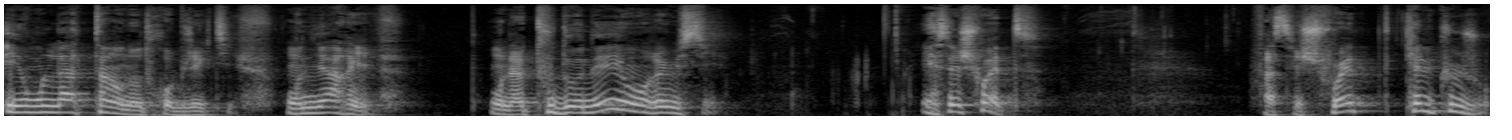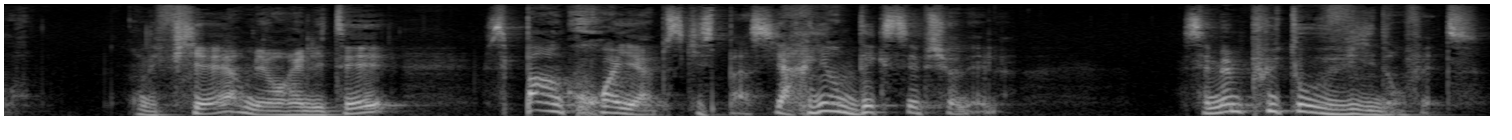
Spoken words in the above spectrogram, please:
et on l'atteint notre objectif. On y arrive. On a tout donné et on réussit. Et c'est chouette. Enfin, c'est chouette quelques jours. On est fier, mais en réalité, c'est pas incroyable ce qui se passe. Il n'y a rien d'exceptionnel. C'est même plutôt vide en fait.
